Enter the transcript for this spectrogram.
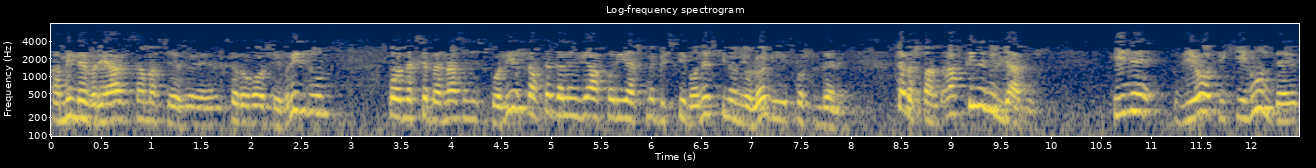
να μην ευριάζεις άμα σε, ε, ξέρω εγώ, σε βρίζουν πώς να ξεπερνάς τις δυσκολίες αυτά τα λένε διάφοροι ας πούμε επιστήμονες, κοινωνιολόγοι, πώς τους λένε. Τέλος πάντων, αυτή είναι η δουλειά τους είναι διότι κινούνται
